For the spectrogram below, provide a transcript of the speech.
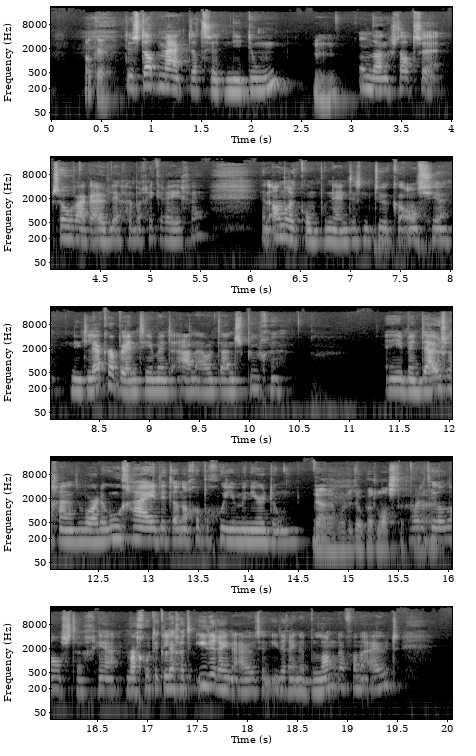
Dus dat maakt dat ze het niet doen. Mhm. Ondanks dat ze zo vaak uitleg hebben gekregen. Een andere component is natuurlijk als je niet lekker bent en je bent aanhoudend aan het spugen. En je bent duizelig aan het worden. Hoe ga je dit dan nog op een goede manier doen? Ja, dan wordt het ook wat lastiger. Wordt het heel lastig, ja. Maar goed, ik leg het iedereen uit en iedereen het belang daarvan uit.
